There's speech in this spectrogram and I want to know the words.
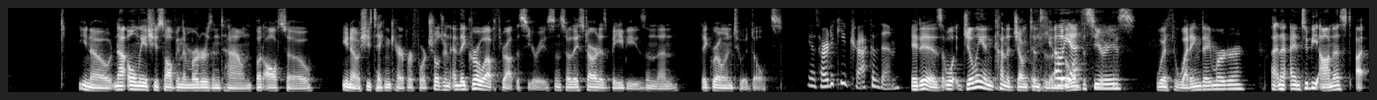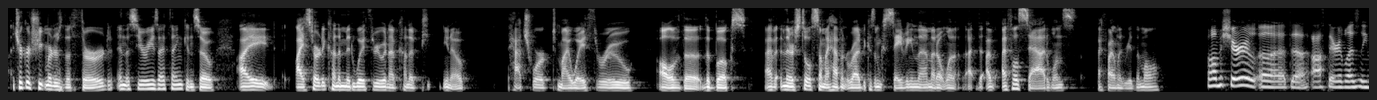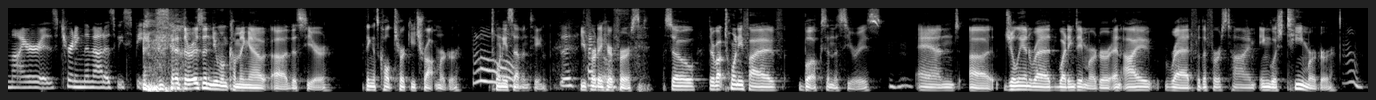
you know, not only is she solving the murders in town, but also, you know, she's taking care of her four children, and they grow up throughout the series, and so they start as babies, and then they grow into adults. Yeah, it's hard to keep track of them. It is. Well, Jillian kind of jumped into the Oh, middle of the series with Wedding Day Murder. And, and to be honest, I, Trick or Treat Murder is the third in the series, I think. And so I I started kind of midway through, and I've kind of you know patchworked my way through all of the the books. I've, and there's still some I haven't read because I'm saving them. I don't want. I, I, I feel sad once I finally read them all. Well, I'm sure uh, the author Leslie Meier is churning them out as we speak. there is a new one coming out uh, this year. I think it's called Turkey Trot Murder, Oh, 2017. You've heard it here first. So there are about 25 books in the series, Mm-hmm. and uh, Jillian read Wedding Day Murder, and I read for the first time English Tea Murder. Oh.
